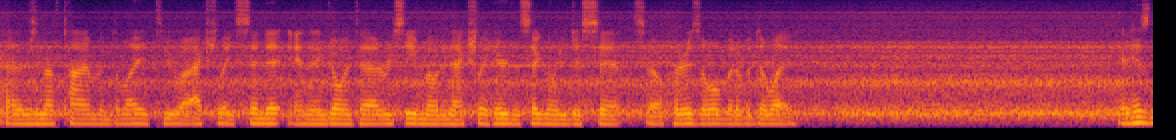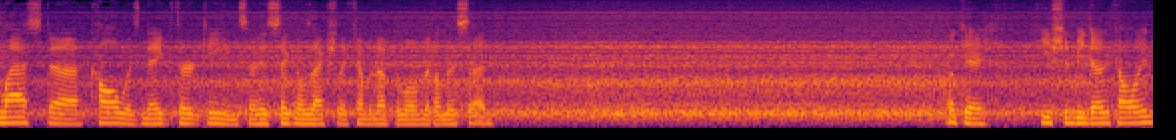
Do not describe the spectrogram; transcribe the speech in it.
uh there's enough time and delay to uh, actually send it, and then go into receive mode and actually hear the signal you just sent. So there is a little bit of a delay. And his last call was neg 13, so his signal is actually coming up a little bit on this side. Okay, he should be done calling.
